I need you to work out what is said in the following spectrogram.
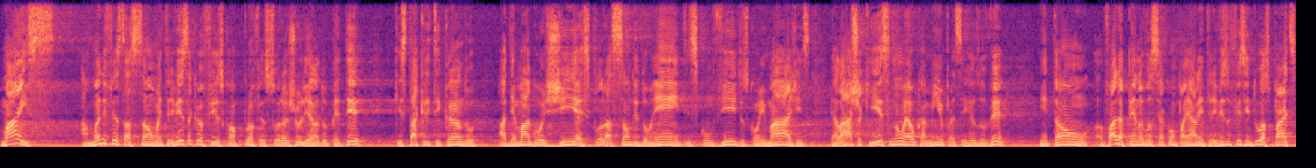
mas a manifestação, uma entrevista que eu fiz com a professora Juliana do PT, que está criticando a demagogia, a exploração de doentes, com vídeos, com imagens, ela acha que esse não é o caminho para se resolver. Então, vale a pena você acompanhar a entrevista. Eu fiz em duas partes,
